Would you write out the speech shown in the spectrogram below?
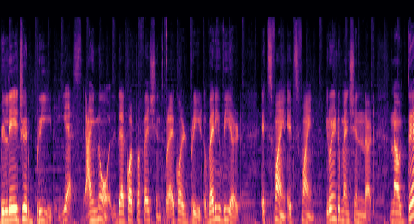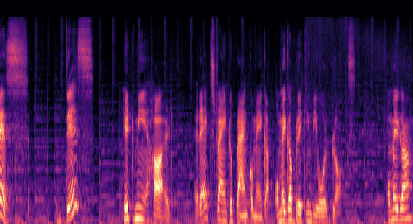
villager breed. Yes i know. They're called professions but i call it breed. Very weird. It's fine. It's fine. You don't need to mention that. Now this this hit me hard. Rex trying to prank omega. Omega breaking the ore blocks. Omega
